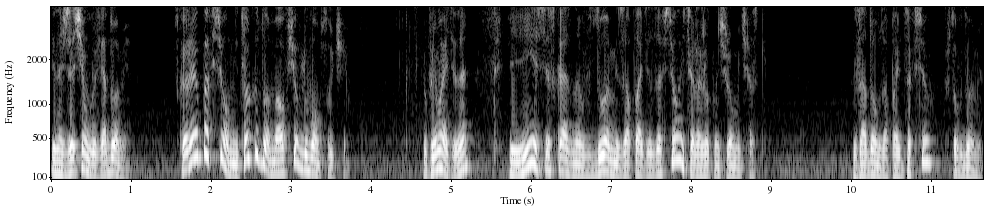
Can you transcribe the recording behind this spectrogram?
Иначе зачем говорить о доме? Скажи обо всем, не только доме, а вообще в любом случае. Вы понимаете, да? И если сказано, в доме заплатят за все, если рожок на чужом участке, за дом заплатят за все, что в доме,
